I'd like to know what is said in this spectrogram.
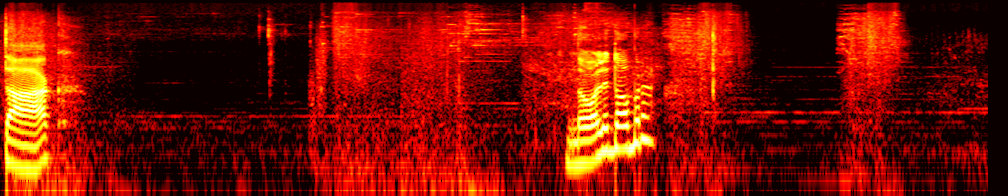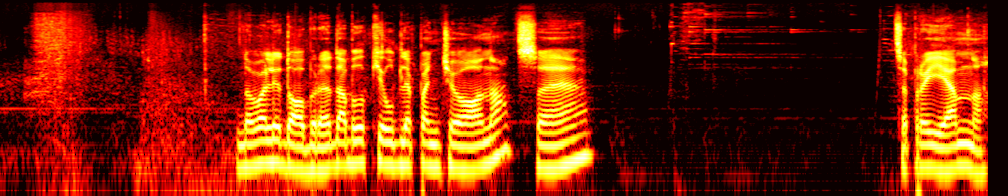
Так. Доволі добре. Доволі добре. Даблкіл для Пантеона. Це. Це приємно.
